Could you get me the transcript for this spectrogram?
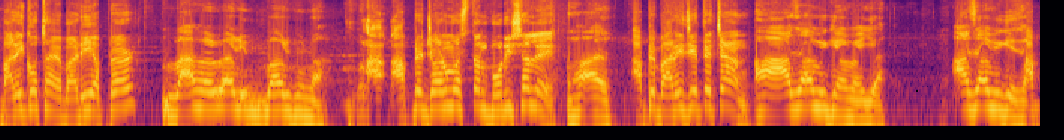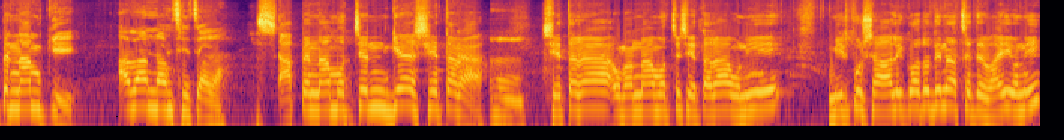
বাড়ি কোথায়? বাড়ি আপনার? বাপের বাড়ি বলবি না আ- আপনার জন্মস্থান বরিশালে? হয়। আপনি বাড়ি যেতে চান? হ্যাঁ আজামি কে মাইয়া? আজামি কে যাও আপনার নাম কি? আমার নাম সেতারা। আপনার নাম হচ্ছেন গিয়া সেতারা। সেতারা ওনার নাম হচ্ছে সেতারা। উনি মিরপুর শাহালি কতদিন আছে ভাই উনি?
